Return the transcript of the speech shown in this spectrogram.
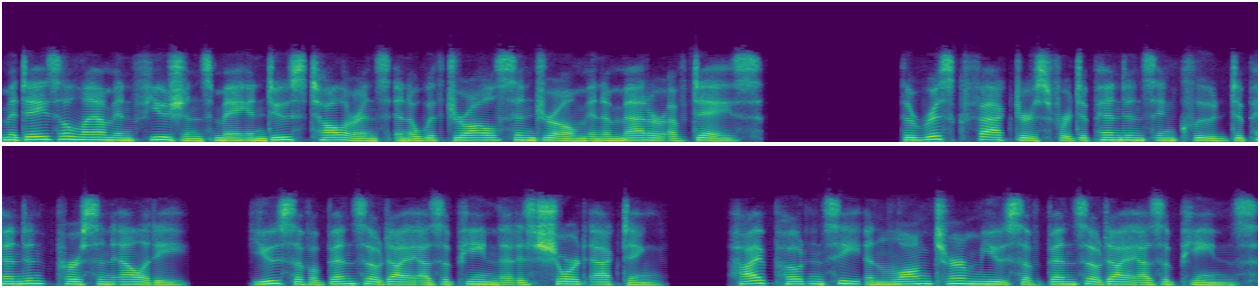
Midazolam infusions may induce tolerance and a withdrawal syndrome in a matter of days. The risk factors for dependence include dependent personality, use of a benzodiazepine that is short-acting, high potency and long-term use of benzodiazepines.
